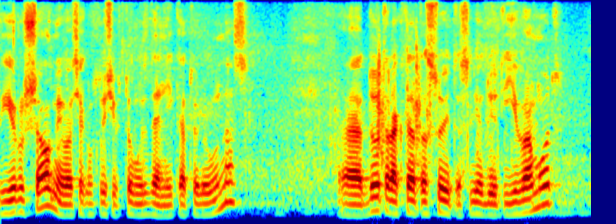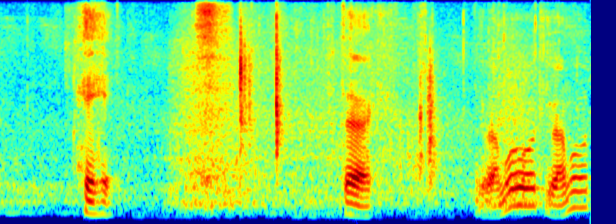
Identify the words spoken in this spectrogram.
В Иерушалме, во всяком случае, в том издании, которое у нас, э, до трактата Сойта следует Евамот. Так, Евамот, Евамот.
